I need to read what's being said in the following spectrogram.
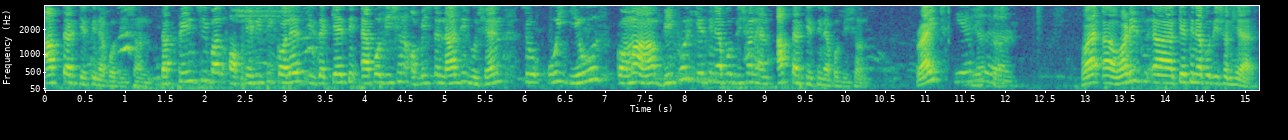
after case apposition. The principal of ABC College is the case apposition of Mr. Nazir Hussain. So we use comma before case apposition and after case apposition. Right? Yes, yes sir. sir. Why, uh, what is uh, case apposition here?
